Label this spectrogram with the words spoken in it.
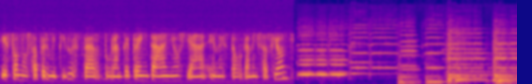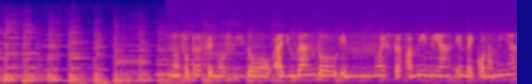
esto nos ha permitido estar durante 30 años ya en esta organización. Nosotras hemos ido ayudando en nuestra familia, en la economía,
